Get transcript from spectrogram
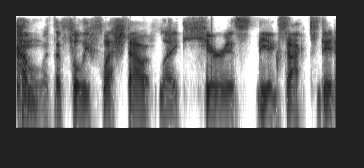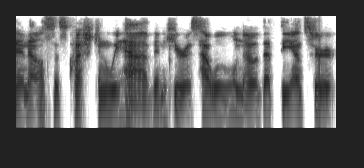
come with a fully fleshed out, like, here is the exact data analysis question we have, and here is how we will know that the answer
